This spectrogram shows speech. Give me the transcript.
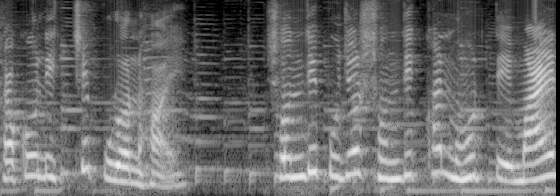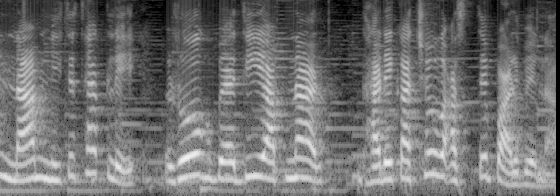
সকল ইচ্ছে পূরণ হয়। সন্ধি পুজোর সন্ধিক্ষণ মুহূর্তে মায়ের নাম নিতে থাকলে রোগ ব্যাধি আপনার ধারে কাছেও আসতে পারবে না।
